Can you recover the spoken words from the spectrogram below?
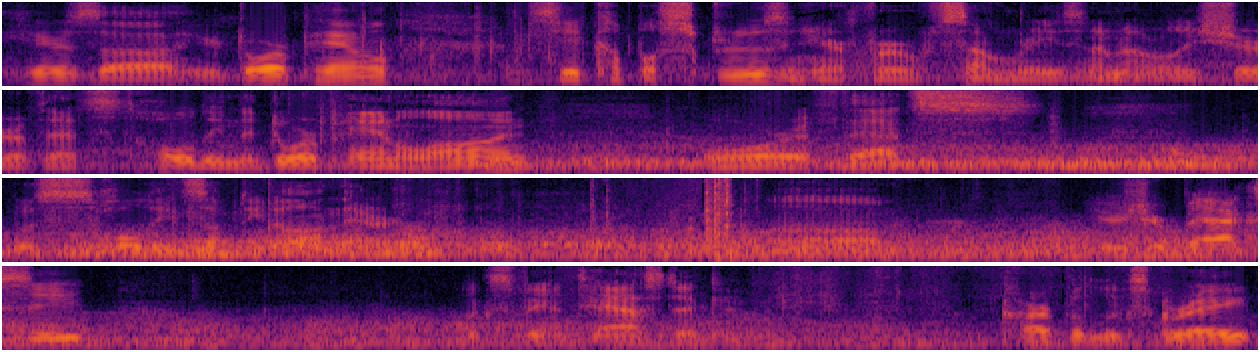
here's uh, your door panel. See a couple screws in here for some reason. I'm not really sure if that's holding the door panel on or if that's was holding something on there. Um, here's your back seat. Looks fantastic. Carpet looks great.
